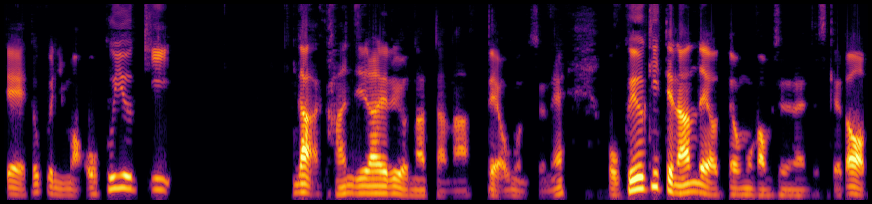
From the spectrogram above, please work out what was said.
て、特にまあ奥行きが感じられるようになったなって思うんですよね。奥行きってなんだよって思うかもしれないんですけど、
